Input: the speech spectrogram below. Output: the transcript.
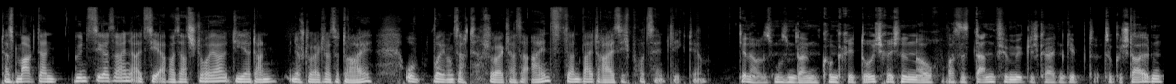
Das mag dann günstiger sein als die Erbersatzsteuer, die ja dann in der Steuerklasse 3, obwohl man sagt Steuerklasse 1, dann bei 30 Prozent liegt. Ja. Genau, das muss man dann konkret durchrechnen, auch was es dann für Möglichkeiten gibt zu gestalten.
